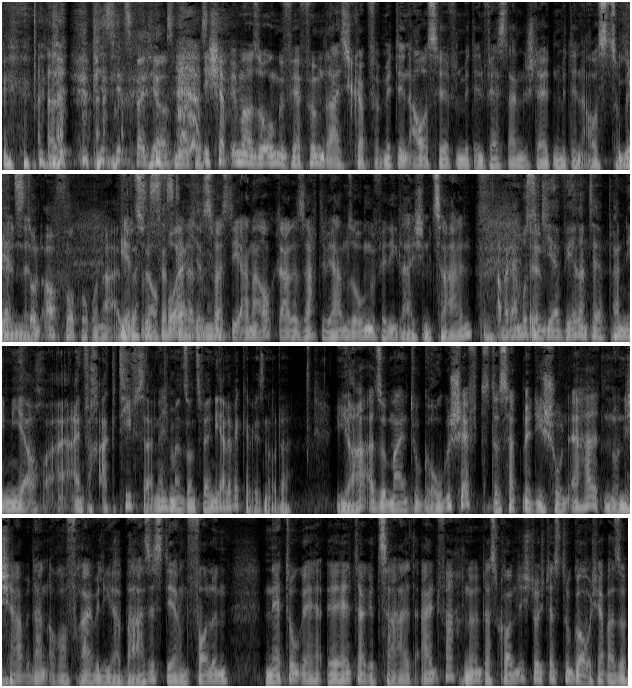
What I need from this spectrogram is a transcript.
Wie sieht's bei dir aus, Markus? Ich habe immer so ungefähr 35 Köpfe mit den Aushilfen, mit den Festangestellten, mit den Auszubildenden. Jetzt und auch vor Corona. Also Jetzt das und ist auch das vorher, das ist, was die Anna auch gerade sagte, wir haben so ungefähr die gleichen Zahlen. Aber da musstet ihr ja während der Pandemie auch einfach aktiv sein. Ne? Ich meine, sonst wären die alle weg gewesen, oder? Ja, also mein To-Go-Geschäft, das hat mir die schon erhalten. Und ich habe dann auch auf freiwilliger Basis deren vollen Nettogehälter gezahlt einfach. Ne? Das konnte ich durch das To-Go. Ich habe also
